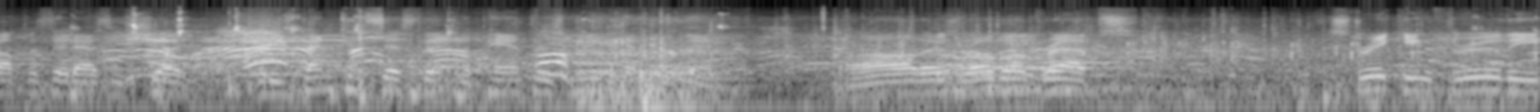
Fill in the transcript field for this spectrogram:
up with it as he should. But he's been consistent, and the Panthers need him to win. Oh, there's Robo Kreps streaking through the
